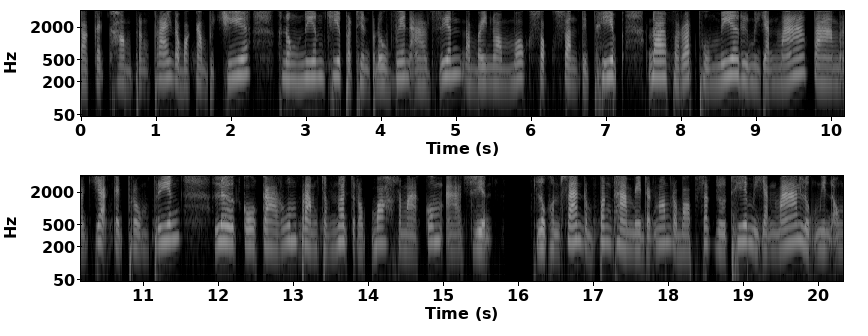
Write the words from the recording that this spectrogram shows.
ដល់កិច្ចខំប្រឹងប្រែងរបស់កម្ពុជា ក្នុងនាមជាប្រធានបដូវវេនអាស៊ាន ដើម្បីនាំមកសុខសន្តិភាព ដល់ប្រដ្ឋភូមាឬមីយ៉ាន់ម៉ាតាមរយៈកិច្ចព្រមព្រៀងលើគោលការណ៍រួម5ចំណុចរបស់សមាគមអាស៊ាន លោកហ៊ុនសែនរំពឹងថាមេដឹកនាំរបបសឹកយោធាមីយ៉ាន់ម៉ាលោកមានអង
